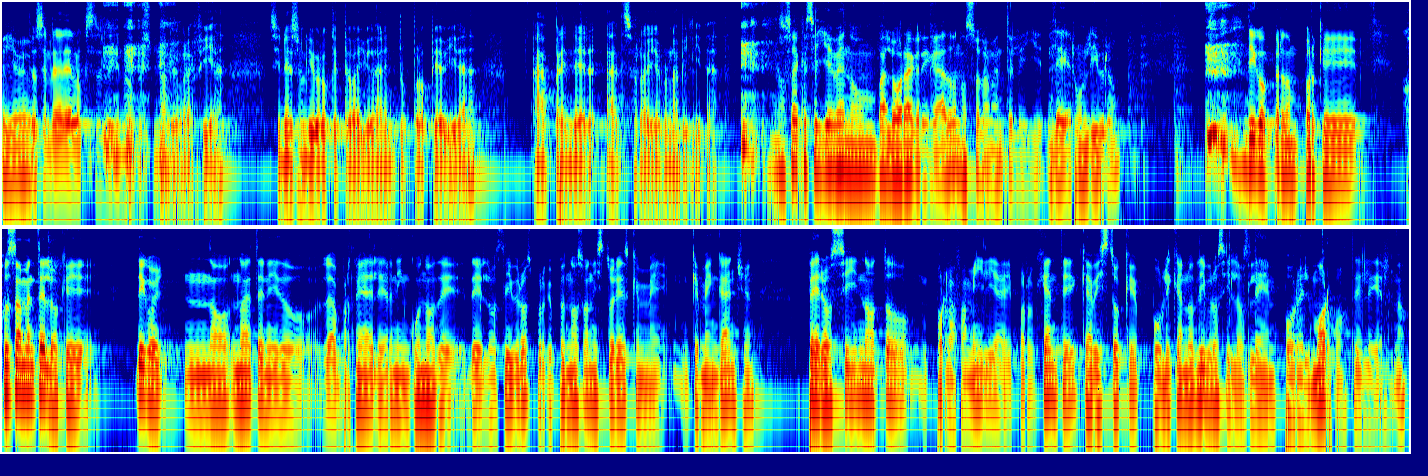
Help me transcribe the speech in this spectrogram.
Entonces en realidad lo que estás leyendo no es una biografía, sino es un libro que te va a ayudar en tu propia vida a aprender a desarrollar una habilidad. O sea, que se lleven un valor agregado, no solamente leer un libro. Digo, perdón, porque justamente lo que Digo, no, no he tenido la oportunidad de leer ninguno de, de, los libros porque pues no son historias que me, que me enganchen, pero sí noto por la familia y por gente que ha visto que publican los libros y los leen por el morbo de leer, ¿no?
